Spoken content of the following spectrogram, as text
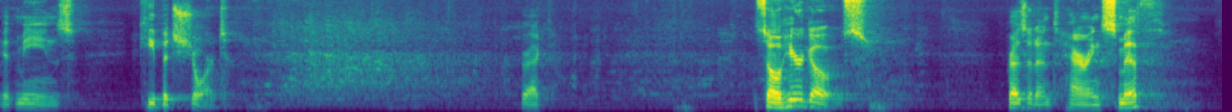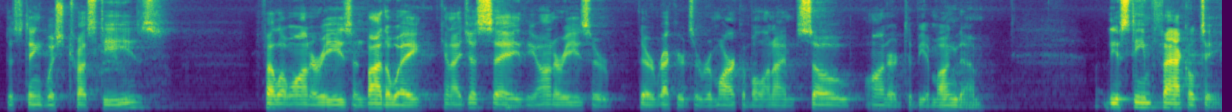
it means keep it short. Correct? So here goes. President Haring Smith, distinguished trustees, fellow honorees, and by the way, can I just say the honorees are, their records are remarkable, and I'm so honored to be among them. The esteemed faculty,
